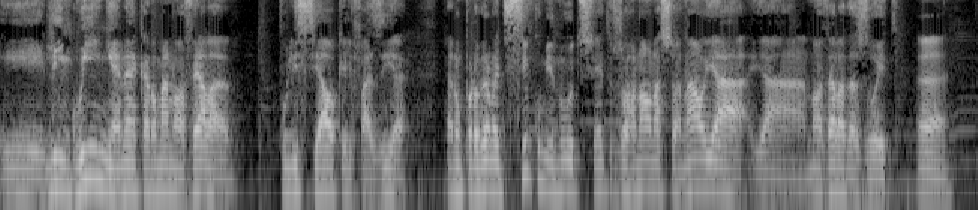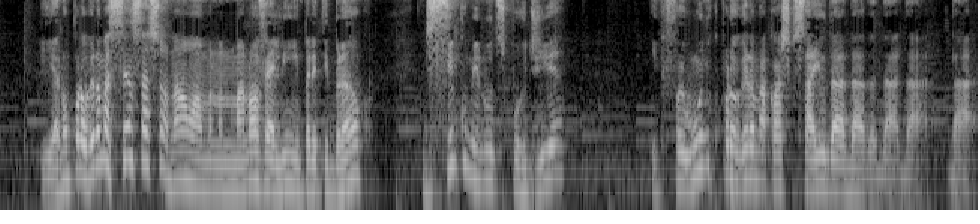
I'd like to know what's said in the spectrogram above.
E Linguinha, né? Que era uma novela policial que ele fazia. Era um programa de cinco minutos entre o Jornal Nacional e a, e a novela das oito. É. E era um programa sensacional, uma, uma novelinha em preto e branco, de cinco minutos por dia. E que foi o único programa que eu acho que saiu da. da, da, da- da-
